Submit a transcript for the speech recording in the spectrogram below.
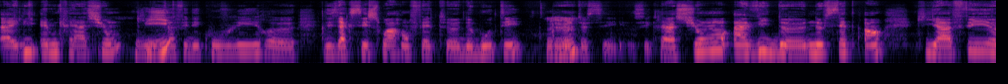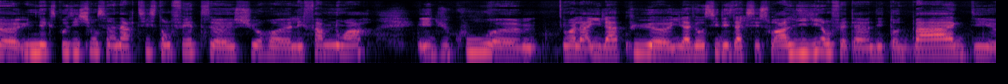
Ali M Création qui nous a fait découvrir des accessoires en fait de beauté de, mhm. Ses, créations. Avid 971 qui a fait une exposition, c'est un artiste en fait sur les femmes noires. Et du coup, voilà, il a pu, il avait aussi des accessoires liés en fait à des tote bags, des,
